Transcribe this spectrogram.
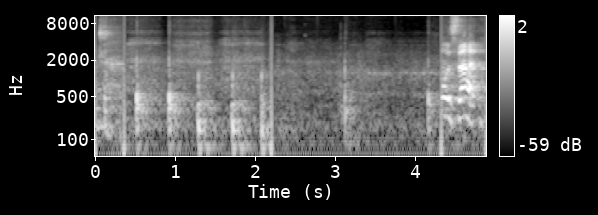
Addict. What was that?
